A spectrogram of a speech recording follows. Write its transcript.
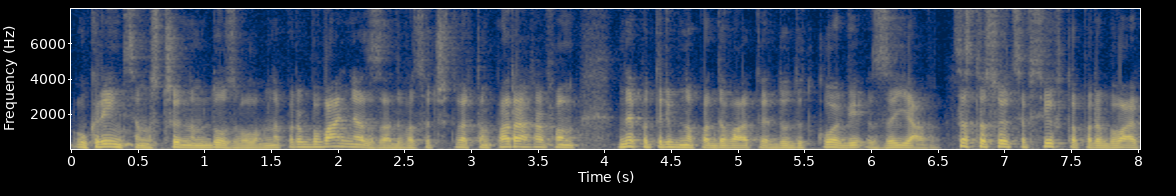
Українцям з чинним дозволом на перебування за 24 параграфом не потрібно подавати додаткові заяви. Це стосується всіх, хто перебуває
